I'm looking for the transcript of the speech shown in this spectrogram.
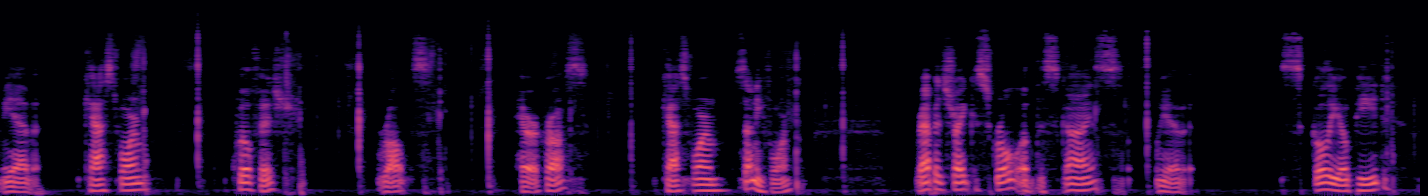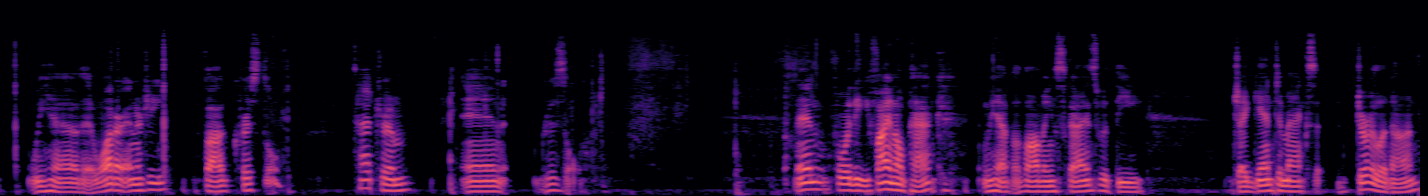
We have Castform, Qwilfish, Ralts, Heracross, Castform, Sunnyform, Rapid Strike, Scroll of the Skies. We have Scolipede. We have a Water Energy, Fog Crystal, Hattrem, and Drizzile. Then for the final pack, We have Evolving Skies with the Gigantamax Duraludon.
